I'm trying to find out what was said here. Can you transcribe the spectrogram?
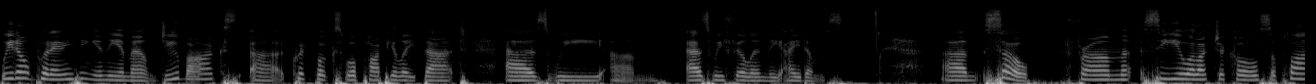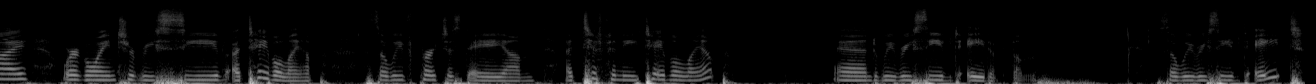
We don't put anything in the amount due box. Uh, QuickBooks will populate that as we um, as we fill in the items. Um, so from CU Electrical Supply, we're going to receive a table lamp. So we've purchased a, um, a Tiffany table lamp, and we received eight of them. So we received eight,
